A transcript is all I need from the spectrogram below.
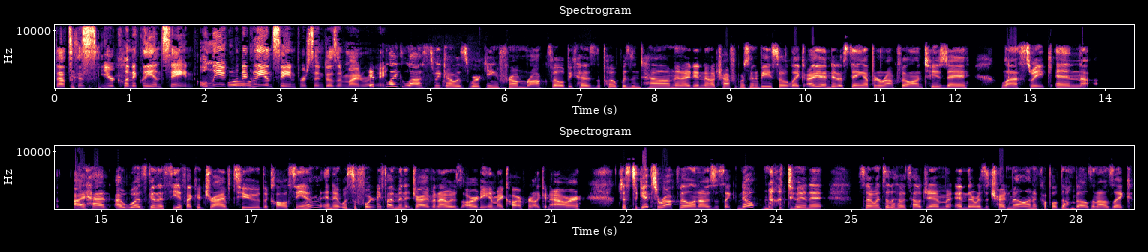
That's because you're clinically insane. Only a Well, clinically insane person doesn't mind running. It's like last week I was working from Rockville because the Pope was in town and I didn't know how traffic was going to be. So like I ended up staying up in Rockville on Tuesday last week and I had I was to see if I could drive to the Coliseum and it was a 45 minute drive and I was already in my car for like an hour just to get to Rockville and I was just like nope, not doing it. So I went to the hotel gym and there was a treadmill and a couple dumbbells and I was like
